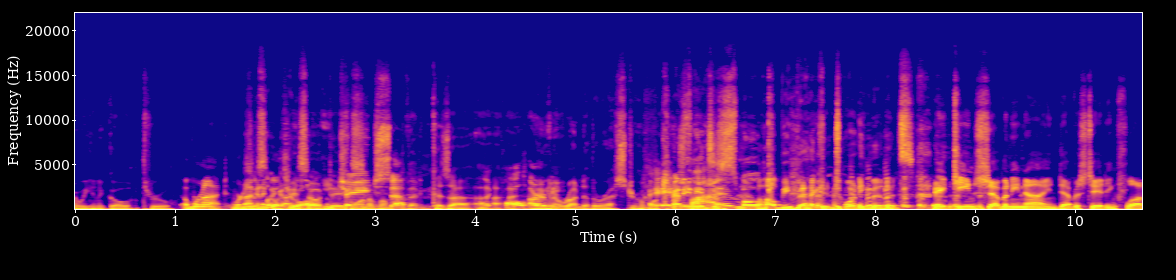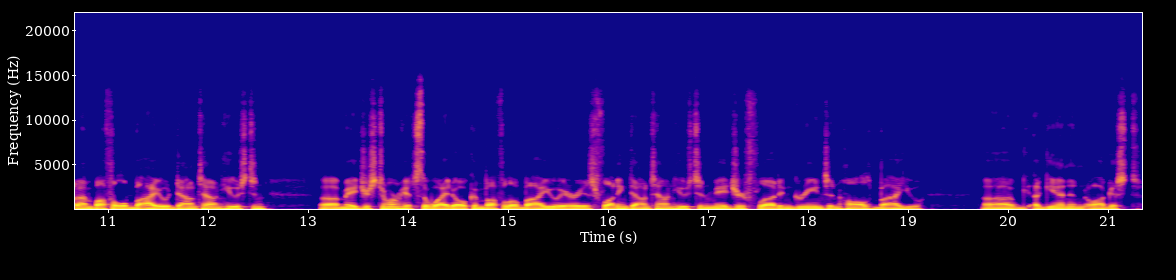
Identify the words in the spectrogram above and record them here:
Are we going to go through? And we're not. We're not going this to go like through all out each days? one Page of them. seven. Because uh, Like I, Paul I, am going Harvey. to run to the restroom. Page Kenny needs a five. smoke. I'll be back in 20 minutes. 1879, devastating flood on Buffalo Bayou, downtown Houston. Uh, major storm hits the White Oak and Buffalo Bayou areas, flooding downtown Houston. Major flood in Greens and Halls Bayou. Uh, again, in August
